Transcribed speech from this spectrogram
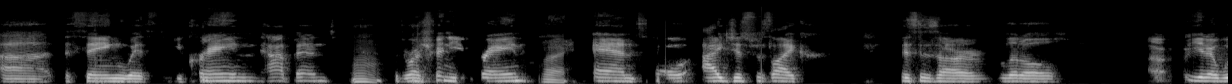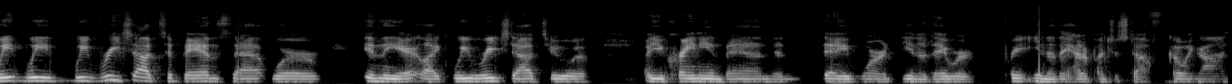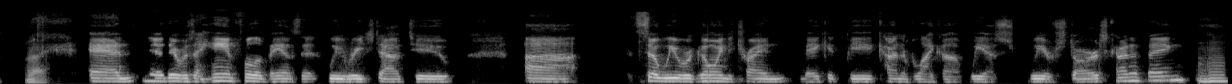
uh, the thing with Ukraine happened Mm, with Russia and Ukraine, right. and so I just was like, this is our little. Uh, you know, we we we reached out to bands that were in the air. Like we reached out to a, a Ukrainian band, and they weren't. You know, they were pre. You know, they had a bunch of stuff going on, Right. and you know, there was a handful of bands that we reached out to. Uh, so we were going to try and make it be kind of like a we are we are stars kind of thing hmm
